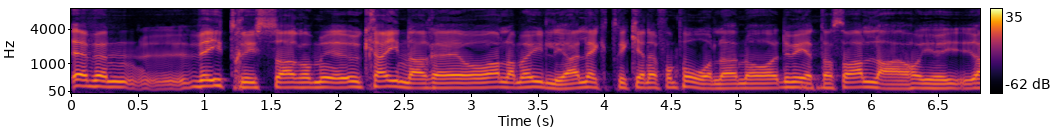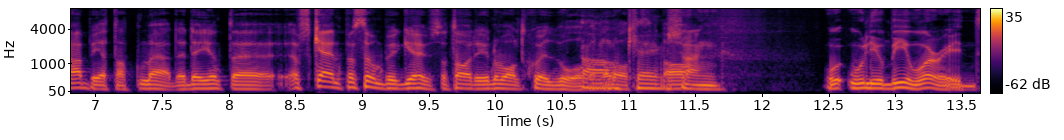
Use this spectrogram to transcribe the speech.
även vitryssar och med ukrainare och alla möjliga. Elektrikerna från Polen och du vet alltså alla har ju arbetat med det. Det är ju inte, ska en person bygga hus så tar det ju normalt sju år. Ja, eller något. Ja. Chang, will you be worried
